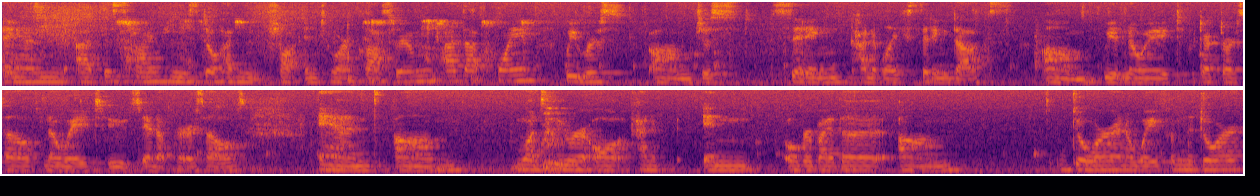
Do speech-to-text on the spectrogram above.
and at this time, he still hadn't shot into our classroom at that point. We were um, just sitting, kind of like sitting ducks. Um, we had no way to protect ourselves, no way to stand up for ourselves. And um, once we were all kind of in over by the um, door and away from the door,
